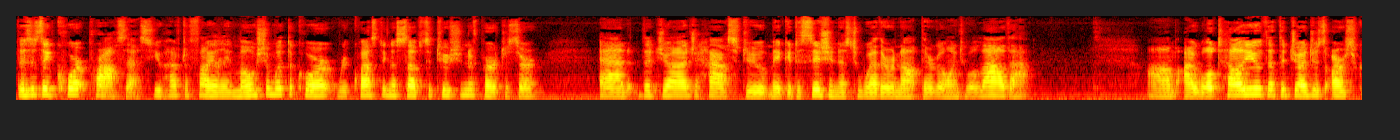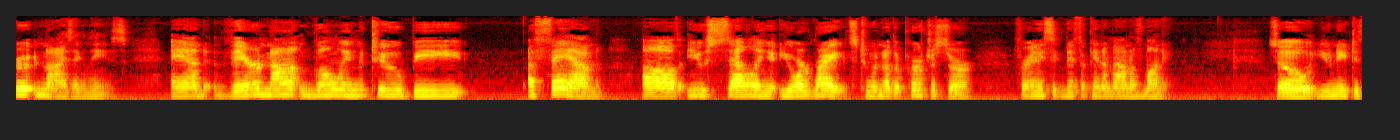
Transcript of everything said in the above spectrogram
This is a court process. You have to file a motion with the court requesting a substitution of purchaser and the judge has to make a decision as to whether or not they're going to allow that. Um, I will tell you that the judges are scrutinizing these, and they're not going to be a fan of you selling your rights to another purchaser for any significant amount of money. So you need to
